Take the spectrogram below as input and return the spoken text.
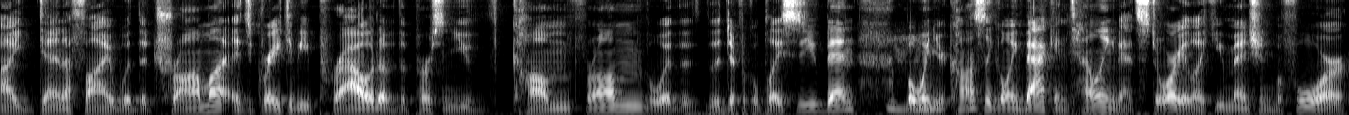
identify with the trauma. It's great to be proud of the person you've come from, with the, the difficult places you've been. Mm-hmm. But when mm-hmm. you're constantly going back and telling that story, like you mentioned before,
